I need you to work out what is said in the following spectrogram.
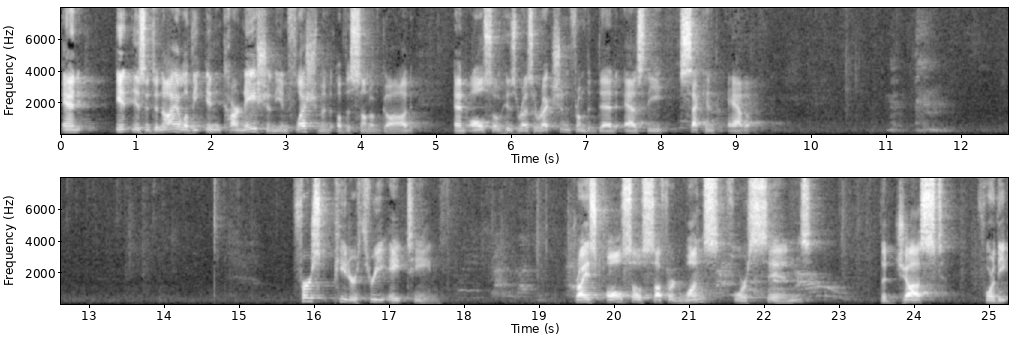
And it is a denial of the incarnation, the enfleshment of the Son of God, and also his resurrection from the dead as the second Adam. 1 Peter 3:18 Christ also suffered once for sins the just for the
